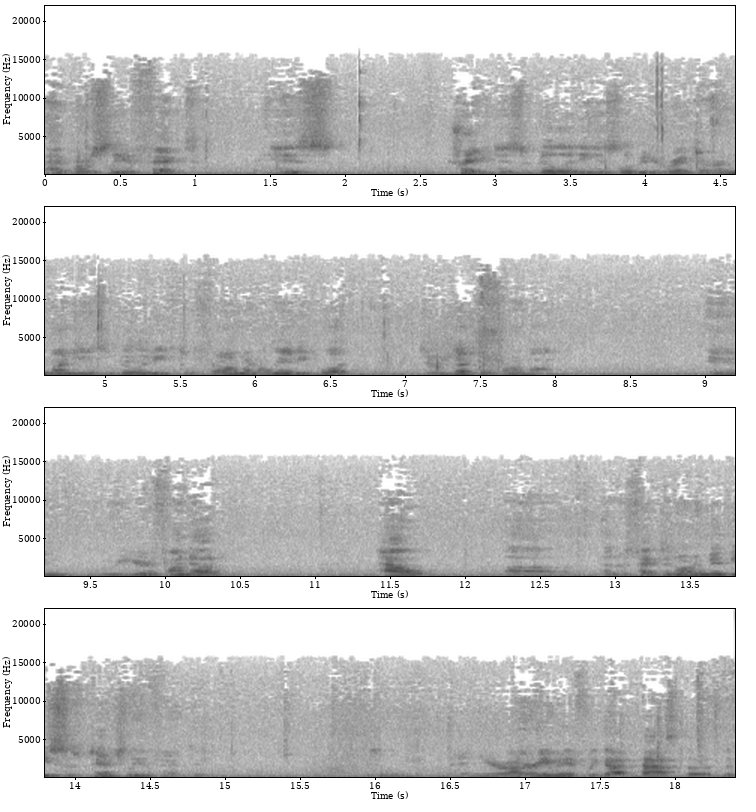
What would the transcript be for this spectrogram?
adversely affect his trade, his ability, his liberty right to earn money, his ability to farm on the land he bought to conduct the farm on. And we're here to find out how, uh, an affected owner may be substantially affected. So, And Your Honor, even if we got past the, the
